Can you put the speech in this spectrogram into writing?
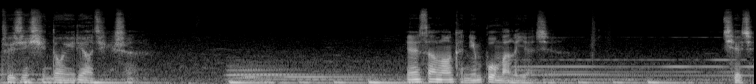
最近行动一定要谨慎。严三郎肯定布满了眼线，切记，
